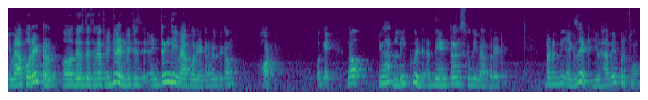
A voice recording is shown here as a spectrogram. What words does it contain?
evaporator or this this refrigerant which is entering the evaporator will become hot. Okay now you have liquid at the entrance to the evaporator but at the exit you have a vapor.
